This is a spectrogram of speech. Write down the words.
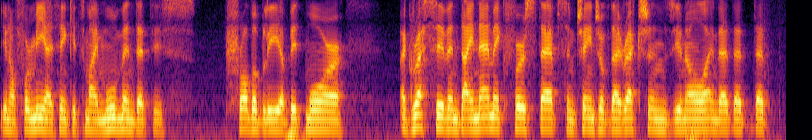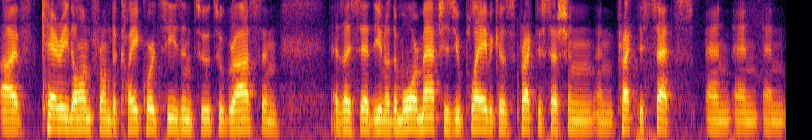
you know, for me, I think it's my movement that is probably a bit more aggressive and dynamic first steps and change of directions, you know, and that that that I've carried on from the clay court season to to grass. And as I said, you know, the more matches you play because practice session and practice sets and and and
